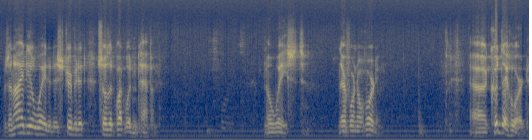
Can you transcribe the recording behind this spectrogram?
It was an ideal way to distribute it so that what wouldn't happen? No waste. Therefore, no hoarding. Uh, could they hoard?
